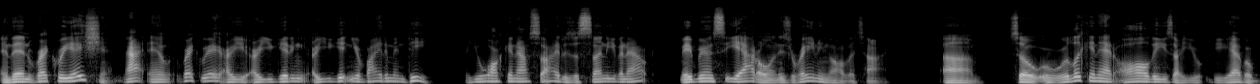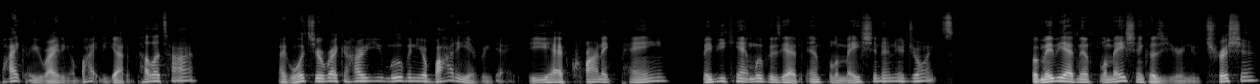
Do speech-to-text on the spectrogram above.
and then recreation, not and recreation. Are you are you getting are you getting your vitamin D? Are you walking outside? Is the sun even out? Maybe you're in Seattle and it's raining all the time. Um, so we're looking at all these. Are you do you have a bike? Are you riding a bike? Do you got a Peloton? Like, what's your record? How are you moving your body every day? Do you have chronic pain? Maybe you can't move because you have inflammation in your joints, but maybe you have inflammation because of your nutrition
